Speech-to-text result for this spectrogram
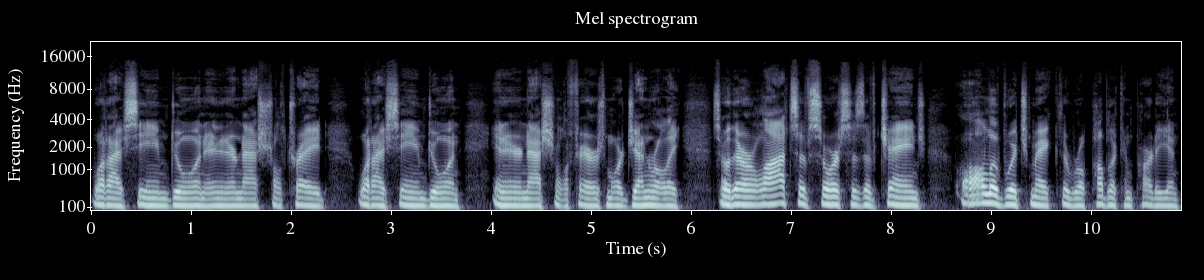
what I see him doing in international trade, what I see him doing in international affairs more generally. So there are lots of sources of change, all of which make the Republican Party in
